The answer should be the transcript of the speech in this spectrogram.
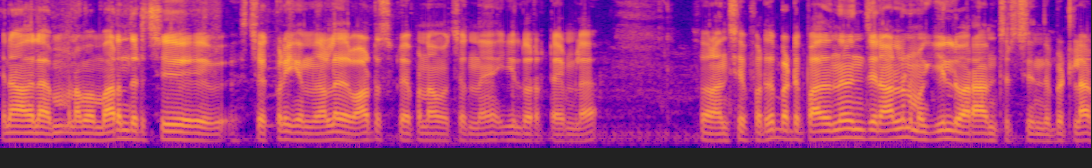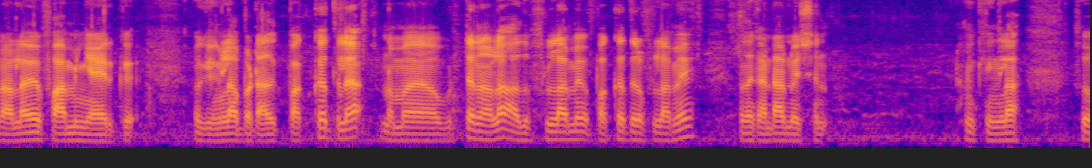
ஏன்னா அதில் நம்ம மறந்துடுச்சு செக் பண்ணிக்கிறதுனால வாட்டர் ஸ்ப்ரே பண்ணாமல் வச்சுருந்தேன் ஈல்டு வர டைமில் ஸோ அன்சேஃப் வருது பட் பதினஞ்சு நாளில் நமக்கு ஈல்டு வர ஆரம்பிச்சிருச்சு இந்த பெட்டில் நல்லாவே ஃபார்மிங் ஆயிருக்கு. ஓகேங்களா பட் அதுக்கு பக்கத்தில் நம்ம விட்டனால அது ஃபுல்லாமே பக்கத்தில் ஃபுல்லாமே அந்த கண்டாமினேஷன் ஓகேங்களா ஸோ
